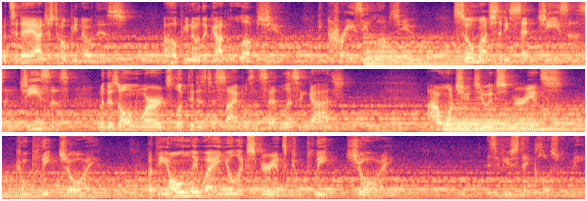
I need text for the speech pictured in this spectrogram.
But today, I just hope you know this. I hope you know that God loves you. He crazy loves you. So much that He sent Jesus, and Jesus, with His own words, looked at His disciples and said, Listen, guys, I want you to experience complete joy. But the only way you'll experience complete joy is if you stay close with me.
